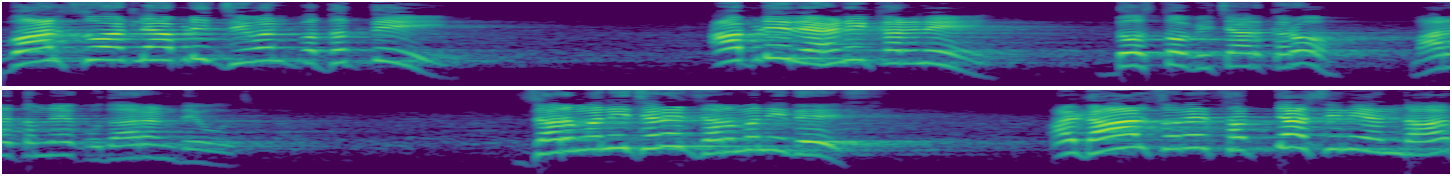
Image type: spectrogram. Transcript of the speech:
વારસો એટલે આપણી જીવન પદ્ધતિ. આપણી રહેણી કરણી. દોસ્તો, વિચાર કરો. મારે તમને એક ઉદાહરણ દેવું છે. જર્મની છે ને જર્મની દેશ. અઢારસો ને સત્યાસી ની અંદર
